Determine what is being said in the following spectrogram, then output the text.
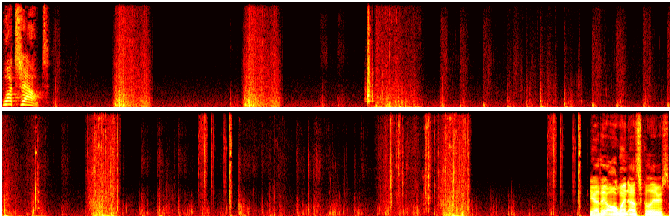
Watch out. Yeah, they all went escalators.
